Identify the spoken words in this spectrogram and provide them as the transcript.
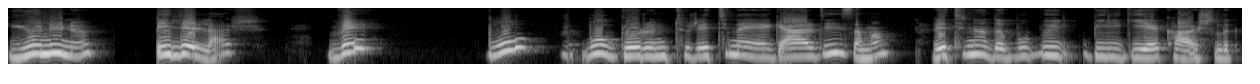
yönünü belirler ve bu bu görüntü retinaya geldiği zaman retinada bu bilgiye karşılık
